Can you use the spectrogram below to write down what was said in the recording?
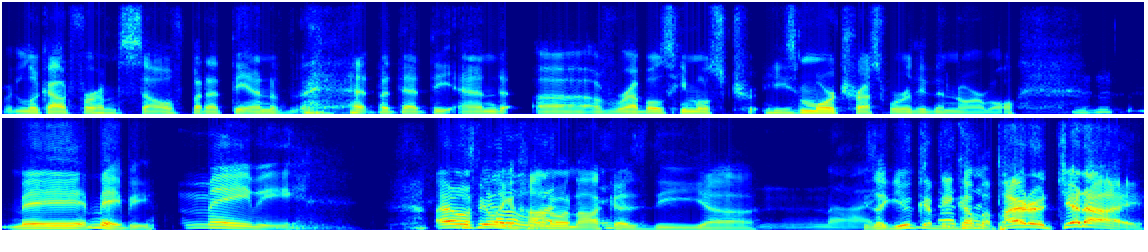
look out for himself, but at the end of but at the end uh, of Rebels, he most tr- he's more trustworthy than normal. Mhm. May maybe Maybe. I don't He's feel like got a lot- Hondo Ohnaka is the. uh Nah. He's like you could become a- a pirate Jedi.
